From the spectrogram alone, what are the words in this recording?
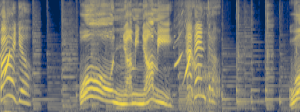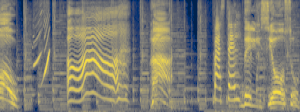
¡Pollo! ¡Oh! ¡Ñami, ñami! ¡Wow! ¡Oh! Oh, ¡Ja! pastel. ¡Delicioso!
